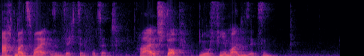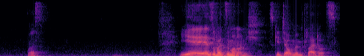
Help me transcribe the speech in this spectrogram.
8 mal 2 sind 16%. Halt, stopp. Nur 4 mal die 6. Was? Yeah, soweit sind wir noch nicht. Es geht ja um Implied Odds.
